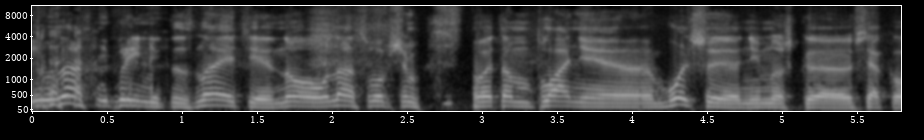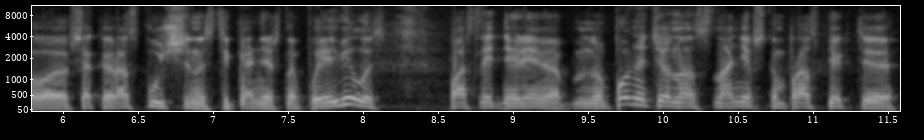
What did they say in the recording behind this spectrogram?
И у нас не принято, знаете, но у нас, в общем, в этом плане больше немножко всякого, всякой распущенности, конечно, появилось в последнее время. Ну, помните, у нас на Невском проспекте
